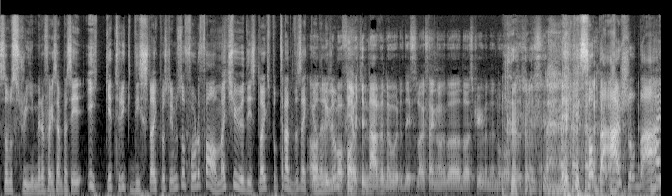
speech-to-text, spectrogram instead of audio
som streamere for eksempel, sier 'ikke trykk dislike på streamen', så får du faen meg 20 dislikes på 30 Ja, sekunder, Ja, du liksom. faen ikke nevne ordet dislikes engang, da, da streamen din over. Ikke sant? Det er sånn det er.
